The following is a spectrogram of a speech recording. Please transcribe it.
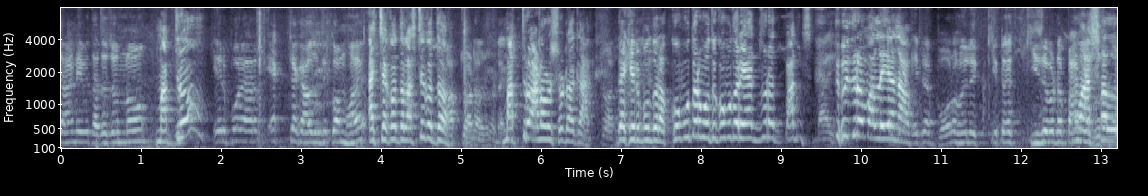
যারা নেবে তাদের জন্য মাত্র? এরপরে আর এক টাকাও যদি কম হয় আচ্ছা কত? লাস্টে কত? মাত্র 1800 টাকা। আঠারোশো টাকা। দেখেন বন্ধুরা কবুতর মতো কবুতর এক জোড়া পাঁচ দুই জোড়া পারলেই না এটা বড় হলে কি এটা কি যে একটা পাগল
